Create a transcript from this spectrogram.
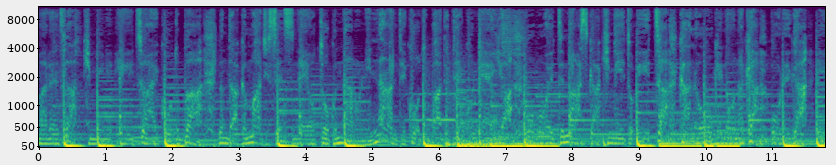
まれた。君に言いたい言葉。なんだかマジ切ねえ男なのになんて言葉出てこねえや覚えてますか？君と言った。カラオケの中。俺がい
